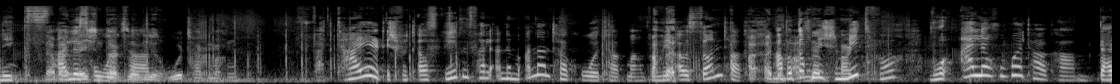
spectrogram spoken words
Nix. Ja, aber an Alles welchem Tag sollen Ruhetag. die einen Ruhetag machen? Verteilt. Ich würde auf jeden Fall an einem anderen Tag Ruhetag machen. Von mir aus Sonntag. Aber doch nicht Tag? Mittwoch, wo alle Ruhetag haben. Da,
